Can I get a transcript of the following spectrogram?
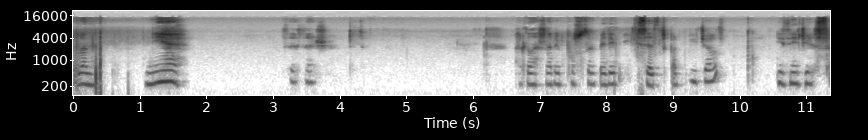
Lan niye? Seslen şu. Arkadaşlar imposter benim hiç ses çıkartmayacağız. İzleyeceğiz.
